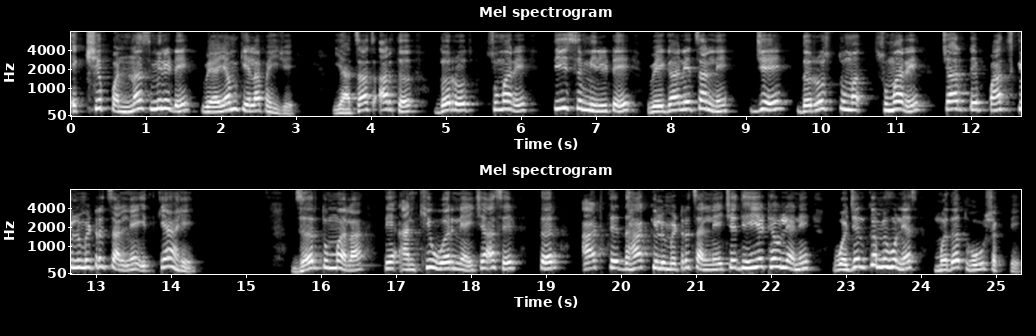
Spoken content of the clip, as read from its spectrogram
एकशे पन्नास मिनिटे व्यायाम केला पाहिजे. याचाच अर्थ दररोज सुमारे तीस मिनिटे वेगाने चालणे जे दररोज तुमा सुमारे चार ते पाच किलोमीटर चालण्या इतके आहे. जर तुम्हाला ते आणखी वर न्यायचे असेल तर आठ ते दहा किलोमीटर चालण्याचे ध्येय ठेवल्याने वजन कमी होण्यास मदत होऊ शकते.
